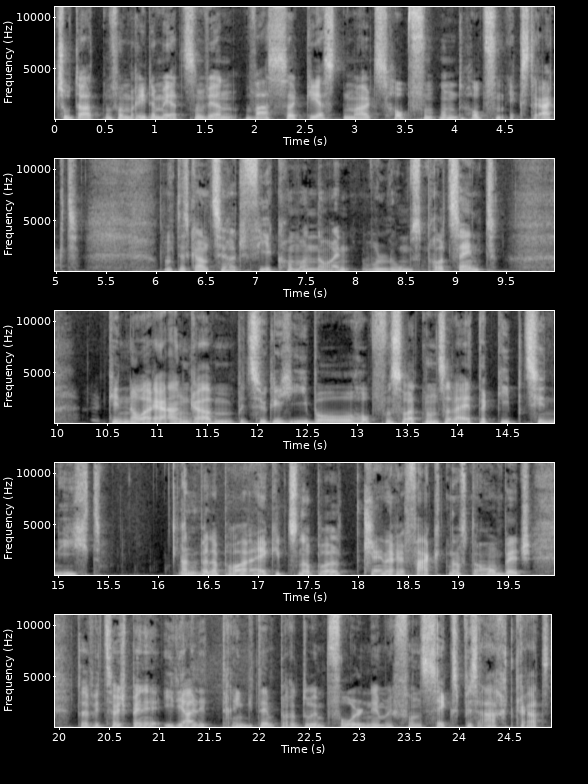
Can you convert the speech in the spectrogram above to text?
Zutaten vom Riedermerzen wären Wasser, Gerstenmalz, Hopfen und Hopfenextrakt. Und das Ganze hat 4,9 Volumensprozent. Genauere Angaben bezüglich IBO, Hopfensorten und so weiter gibt es hier nicht. Mhm. Bei der Brauerei gibt es noch ein paar kleinere Fakten auf der Homepage. Da wird zum Beispiel eine ideale Trinktemperatur empfohlen, nämlich von 6 bis 8 Grad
